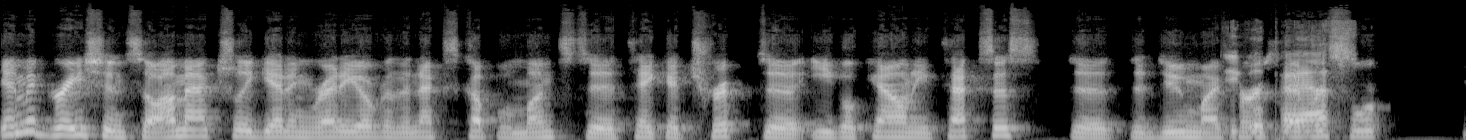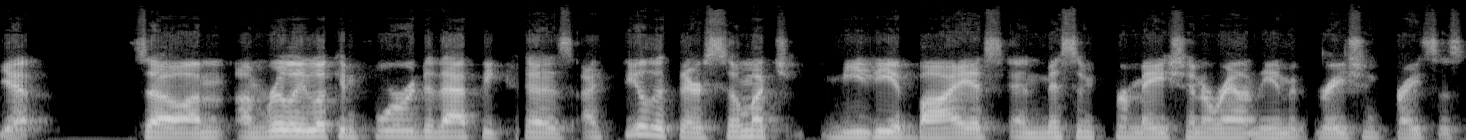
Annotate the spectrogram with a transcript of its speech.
immigration. So I'm actually getting ready over the next couple months to take a trip to Eagle County, Texas, to to do my Eagle first Pass? ever tour. Yep. So I'm I'm really looking forward to that because I feel that there's so much media bias and misinformation around the immigration crisis.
